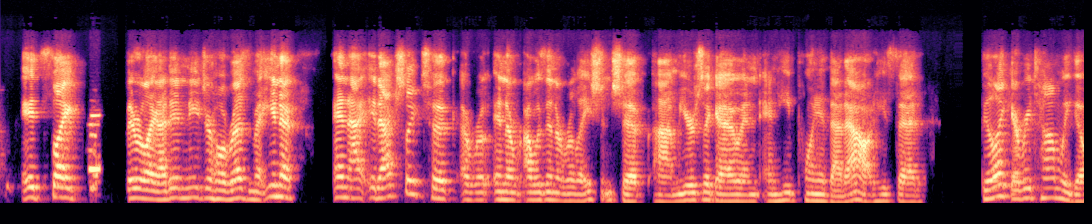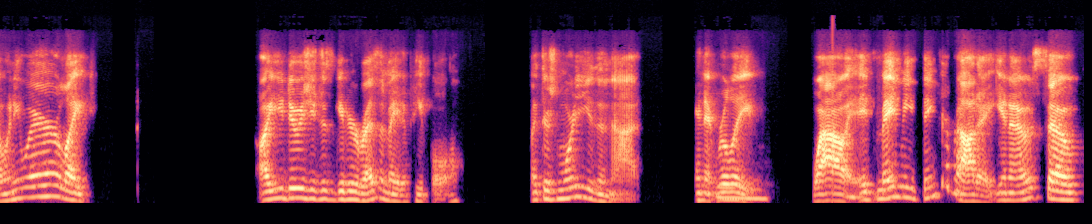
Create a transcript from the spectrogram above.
it's like they were like, I didn't need your whole resume, you know. And I, it actually took a, in a, I was in a relationship um, years ago, and and he pointed that out. He said, feel like every time we go anywhere, like all you do is you just give your resume to people. Like there's more to you than that. And it really, mm. wow, it made me think about it, you know? So,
